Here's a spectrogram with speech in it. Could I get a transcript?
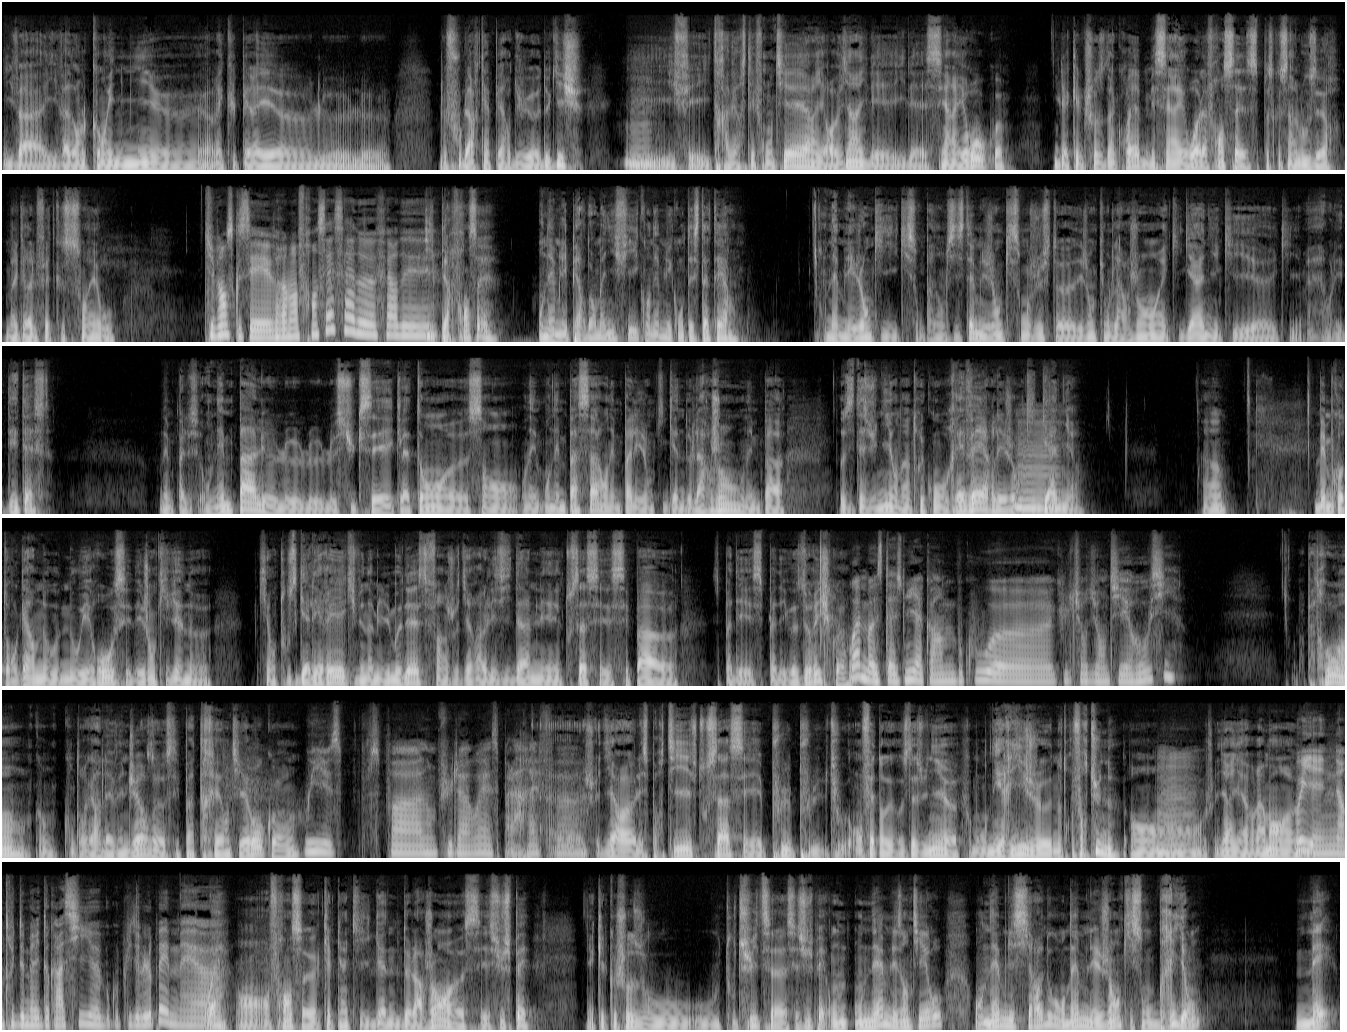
Il va, il va dans le camp ennemi euh, récupérer euh, le, le, le foulard qu'a perdu euh, de Guiche. Mm. Il, fait, il traverse les frontières, il revient. Il est, il est, c'est un héros quoi. Il a quelque chose d'incroyable, mais c'est un héros à la française parce que c'est un loser malgré le fait que ce soit un héros. Tu penses que c'est vraiment français ça de faire des. Hyper français. On aime les perdants magnifiques, on aime les contestataires. On aime les gens qui qui sont pas dans le système, les gens qui sont juste euh, des gens qui ont de l'argent et qui gagnent et qui euh, qui ben, on les déteste. On n'aime pas le, on n'aime pas le, le, succès éclatant euh, sans on aime on n'aime pas ça, on n'aime pas les gens qui gagnent de l'argent, on n'aime pas aux États-Unis, on a un truc où on révère les gens qui Mhm. gagnent. Hein? Même quand on regarde nos, nos héros, c'est des gens qui viennent euh, qui ont tous galéré, qui viennent d'un milieu modeste, enfin je veux dire euh, les Zidane, les tout ça c'est c'est pas euh, c'est pas des c'est pas des gosses de riches quoi. Ouais, mais aux États-Unis, il y a quand même beaucoup euh, culture du anti-héros aussi. Bah, Pas trop, hein. Quand, quand on regarde les Avengers, euh, c'est pas très anti-héros, quoi. hein. Oui, c'est- pas non plus là, ouais, c'est pas la ref. euh. Euh, je veux dire, les sportifs, tout ça, c'est plus, plus. Tout... En fait, aux États-Unis, on érige notre fortune. En, Mm. je veux dire, il y a vraiment. Oui, il y a une- un truc de méritocratie beaucoup plus développé, mais. Ouais. En, en France, quelqu'un qui gagne de l'argent, c'est suspect. Il y a quelque chose où, où tout de suite, c'est suspect. On, on aime les anti-héros, on aime les Cyrano, on aime les gens qui sont brillants, mais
